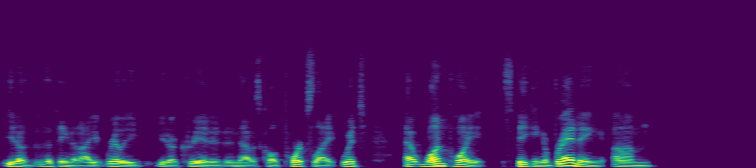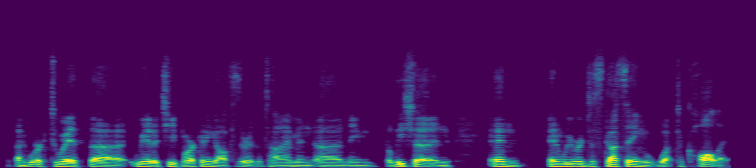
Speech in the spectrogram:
you know the thing that i really you know created and that was called porch light which at one point speaking of branding um i worked with uh we had a chief marketing officer at the time and uh named felicia and and and we were discussing what to call it.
